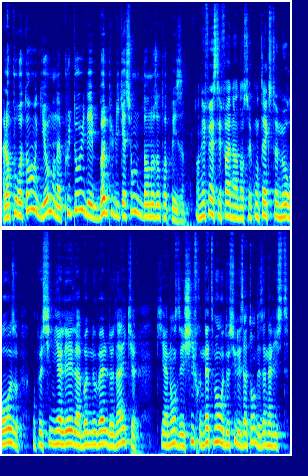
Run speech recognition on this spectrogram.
Alors pour autant, Guillaume, on a plutôt eu des bonnes publications dans nos entreprises. En effet, Stéphane, hein, dans ce contexte morose, on peut signaler la bonne nouvelle de Nike qui annonce des chiffres nettement au-dessus des attentes des analystes.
